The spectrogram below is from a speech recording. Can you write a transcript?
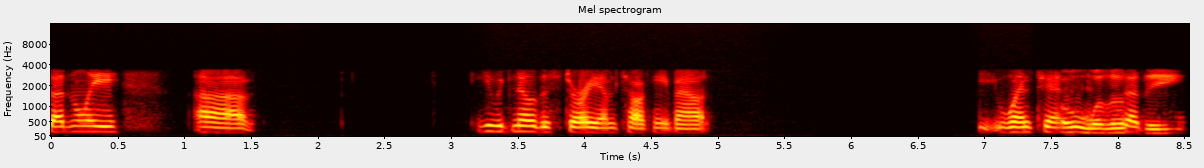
suddenly, uh, you would know the story I'm talking about. You went in. Oh well, the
